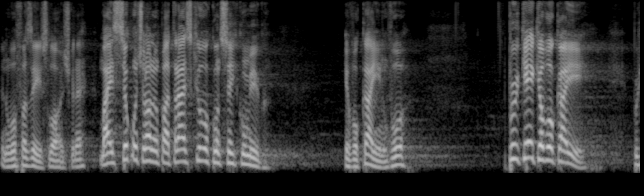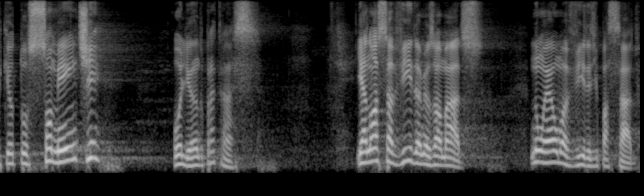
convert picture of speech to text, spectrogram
eu não vou fazer isso, lógico, né? Mas se eu continuar olhando para trás, o que vai acontecer comigo? Eu vou cair, não vou? Por que, que eu vou cair? Porque eu estou somente olhando para trás. E a nossa vida, meus amados, não é uma vida de passado.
